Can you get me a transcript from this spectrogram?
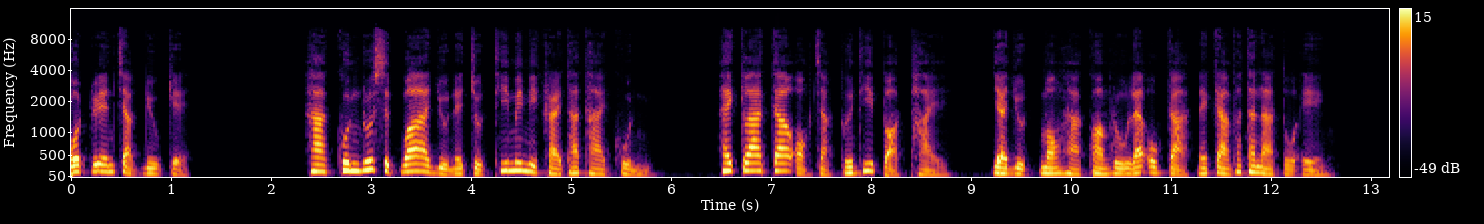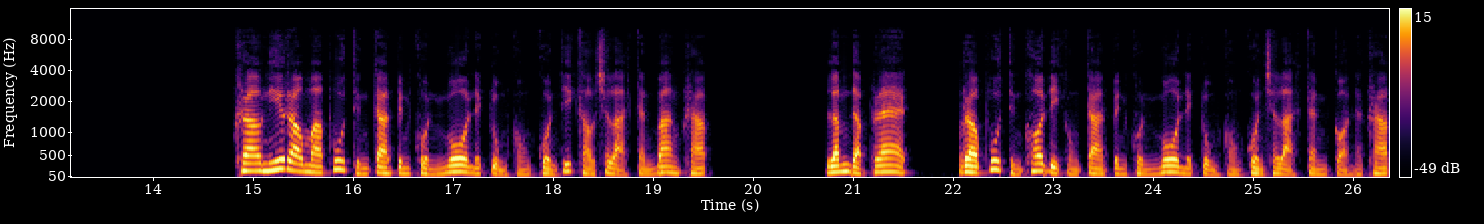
บทเรียนจากบิลเกต หากคุณรู้สึกว่าอยู่ในจุดที่ไม่มีใครท้าทายคุณ ให้กล้าก้าวออกจากพื้นที่ปลอดภัย อย่าหยุดมองหาความรู้และโอกาสในการพัฒนาตัวเอง คราวนี้เรามาพูดถึงการเป็นคนโง่ในกลุ่มของคนที่เขาฉลาดกันบ้างครับ ลำดับแรก เราพูดถึงข้อดีของการเป็นคนโง่ในกลุ่มของคนฉลาดกันก่อนนะครับ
